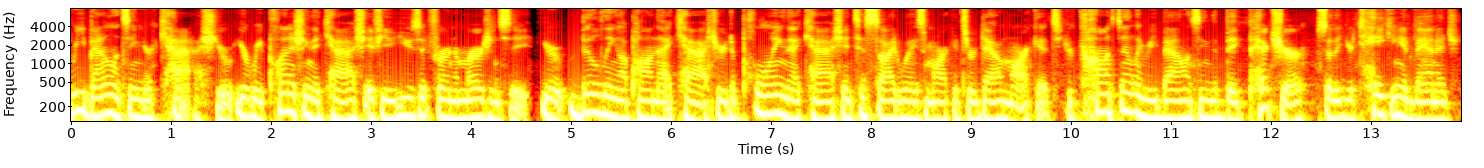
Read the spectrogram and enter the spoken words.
rebalancing your cash. You're, you're replenishing the cash if you use it for an emergency. You're building upon that cash. You're deploying that cash into sideways markets or down markets. You're constantly rebalancing the big picture so that you're taking advantage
